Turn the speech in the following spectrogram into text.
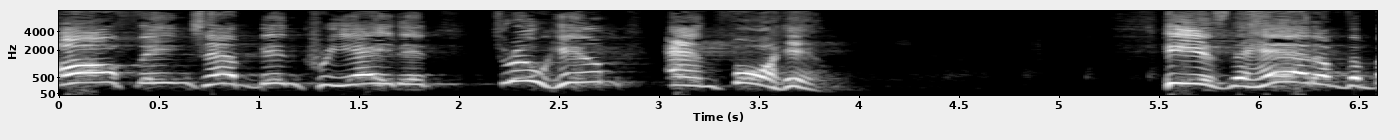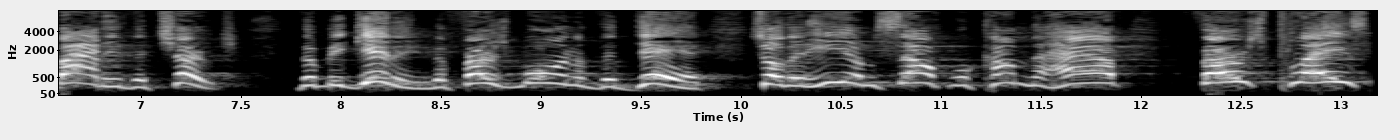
All things have been created through him and for him. He is the head of the body, the church, the beginning, the firstborn of the dead, so that he himself will come to have first place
